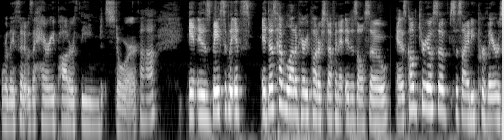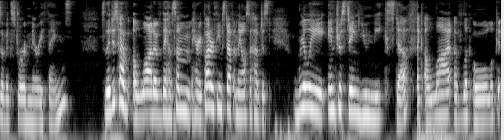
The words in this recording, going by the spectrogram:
where they said it was a harry potter themed store Uh huh. it is basically it's it does have a lot of harry potter stuff in it it is also it is called curiosa society purveyors of extraordinary things so they just have a lot of they have some harry potter themed stuff and they also have just really interesting unique stuff like a lot of look oh look at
